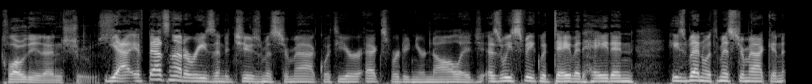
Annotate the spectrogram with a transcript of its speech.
clothing and shoes. Yeah, if that's not a reason to choose Mr. Mac with your expert and your knowledge, as we speak with David Hayden, he's been with Mr. Mac and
